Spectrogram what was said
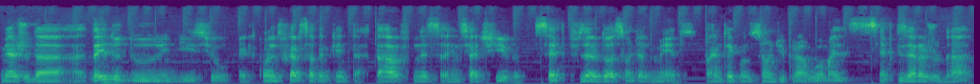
me ajudar desde o início, eles, quando eles ficaram sabendo que a gente estava nessa iniciativa, sempre fizeram doação de alimentos, para não ter condição de ir para a rua, mas sempre quiseram ajudar,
